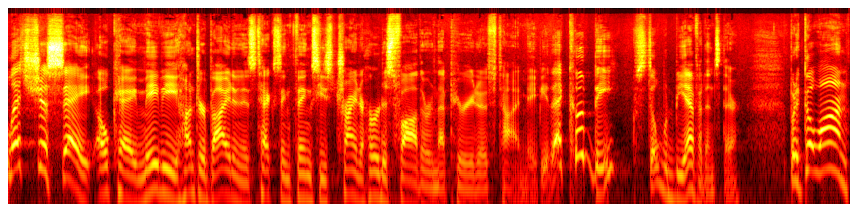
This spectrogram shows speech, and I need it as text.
let's just say, okay, maybe Hunter Biden is texting things he's trying to hurt his father in that period of time. Maybe that could be, still would be evidence there. But go on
